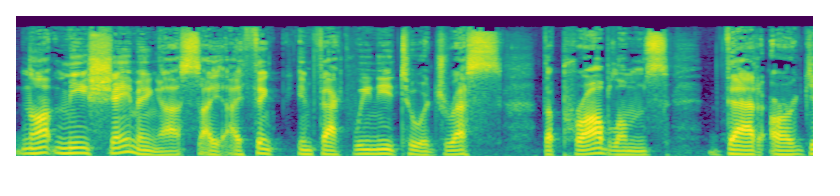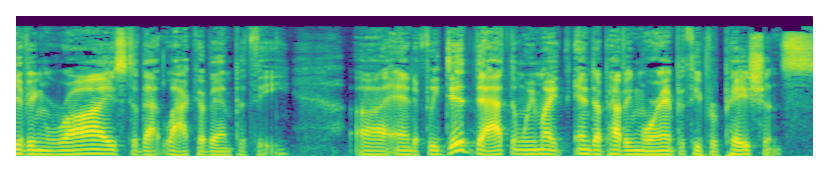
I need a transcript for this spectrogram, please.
not me shaming us. I, I think, in fact, we need to address the problems that are giving rise to that lack of empathy. Uh, and if we did that, then we might end up having more empathy for patients.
